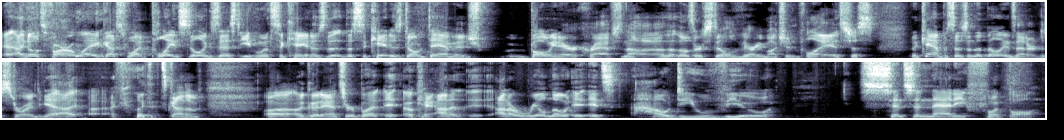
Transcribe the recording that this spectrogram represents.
I know it's far away. Guess what? Planes still exist even with cicadas. The, the cicadas don't damage Boeing aircrafts. No, those are still very much in play. It's just the campuses and the buildings that are destroyed. Yeah, I, I feel like that's kind of. Uh, a good answer, but it, okay. On a on a real note, it, it's how do you view Cincinnati football.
